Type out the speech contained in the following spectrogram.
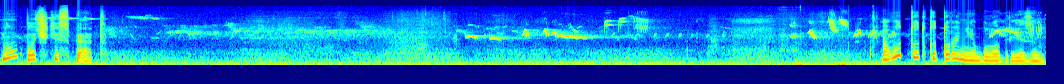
Ну, почки спят. А вот тот, который не был обрезан.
